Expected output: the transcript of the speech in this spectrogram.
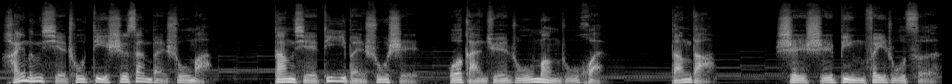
还能写出第十三本书吗？当写第一本书时。我感觉如梦如幻，等等，事实并非如此。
